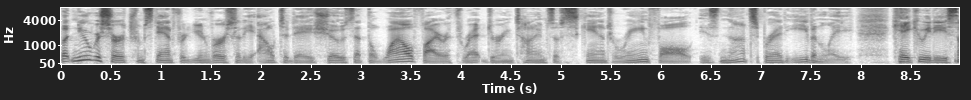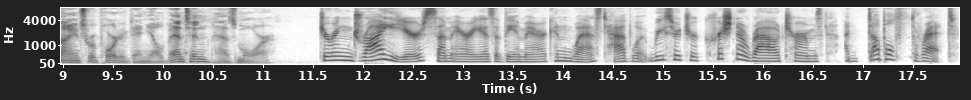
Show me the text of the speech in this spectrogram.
But new research from Stanford University out today shows that the wildfire threat during times of scant rainfall is not spread evenly. KQED science reporter Danielle Venton has more. During dry years, some areas of the American West have what researcher Krishna Rao terms a double threat.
